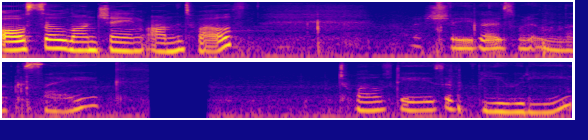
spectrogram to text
also launching on the 12th. I'll show you guys what it looks like 12 Days of Beauty,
